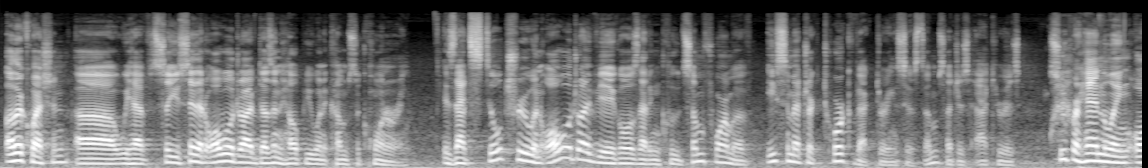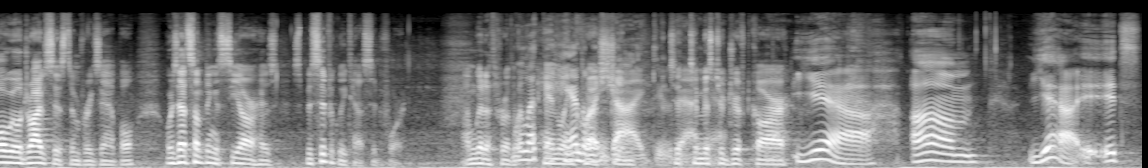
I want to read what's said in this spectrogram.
Other question uh, we have. So you say that all-wheel drive doesn't help you when it comes to cornering. Is that still true in all-wheel drive vehicles that include some form of asymmetric torque vectoring system, such as Acura's super handling all-wheel drive system, for example, or is that something a CR has specifically tested for? I'm going to throw the We'll let the handling, handling question guy do to, that, to Mr. yeah. Drift Car. Yeah. Um, yeah. It's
